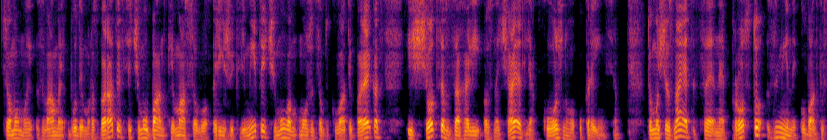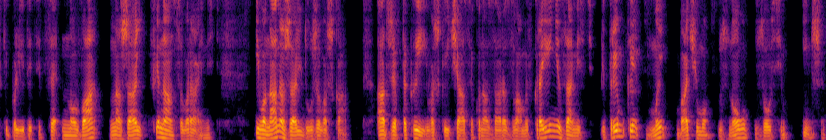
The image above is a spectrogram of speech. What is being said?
в цьому ми з вами будемо розбиратися, чому банки масово ріжуть ліміти, чому вам можуть заблокувати переказ, і що це взагалі означає для кожного українця. Тому що, знаєте, це не просто зміни у банківській політиці, це нова, на жаль, фінансова реальність. І вона, на жаль, дуже важка. Адже в такий важкий час, як у нас зараз з вами в країні, замість підтримки ми бачимо знову зовсім інше.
